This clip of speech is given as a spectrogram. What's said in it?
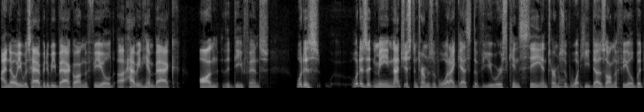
I know he was happy to be back on the field. Uh, having him back on the defense, what is what does it mean? Not just in terms of what I guess the viewers can see in terms of what he does on the field, but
